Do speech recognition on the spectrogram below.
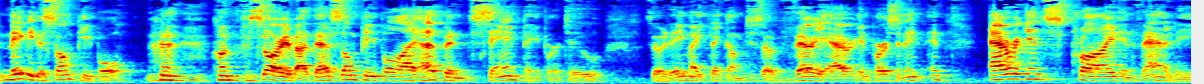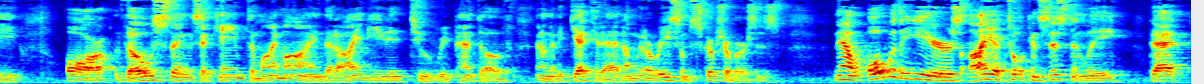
maybe to some people, I'm sorry about that. Some people I have been sandpaper to, so they might think I'm just a very arrogant person. And, and arrogance, pride, and vanity are those things that came to my mind that I needed to repent of. And I'm going to get to that. And I'm going to read some scripture verses. Now, over the years, I have taught consistently that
